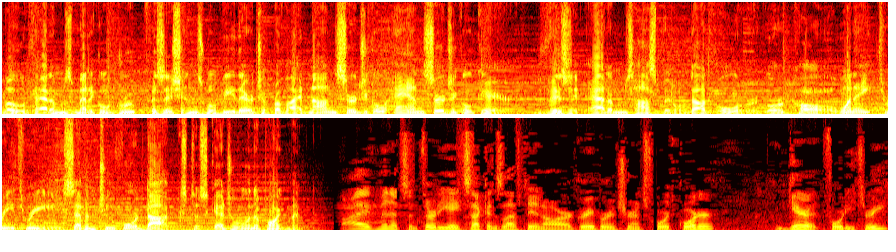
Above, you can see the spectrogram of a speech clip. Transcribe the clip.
Both Adams Medical Group physicians will be there to provide non surgical and surgical care. Visit adamshospital.org or call 1 833 724 DOCS to schedule an appointment. Five minutes and 38 seconds left in our Graber Insurance fourth quarter. Garrett 43,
